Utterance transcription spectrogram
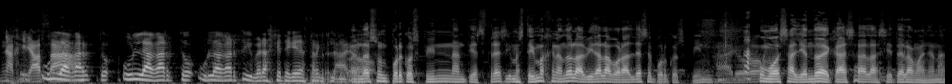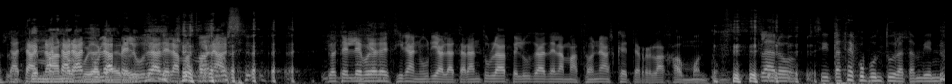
una jirafa. Un lagarto, un lagarto, un lagarto y verás que te quedas tranquilo. Mandas un puercoespín antiestrés y me estoy imaginando la vida laboral de ese puercoespín. Claro. Como saliendo de casa a las 7 de la mañana. La, ¿Qué ta- la tarántula peluda del Amazonas. Yo te le voy a decir a Nuria, la tarántula peluda del Amazonas que te relaja un montón. Claro, sí, te hace acupuntura también, ¿no?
